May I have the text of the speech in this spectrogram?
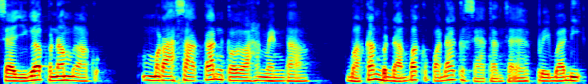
Saya juga pernah melakukan merasakan kelelahan mental bahkan berdampak kepada kesehatan saya pribadi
